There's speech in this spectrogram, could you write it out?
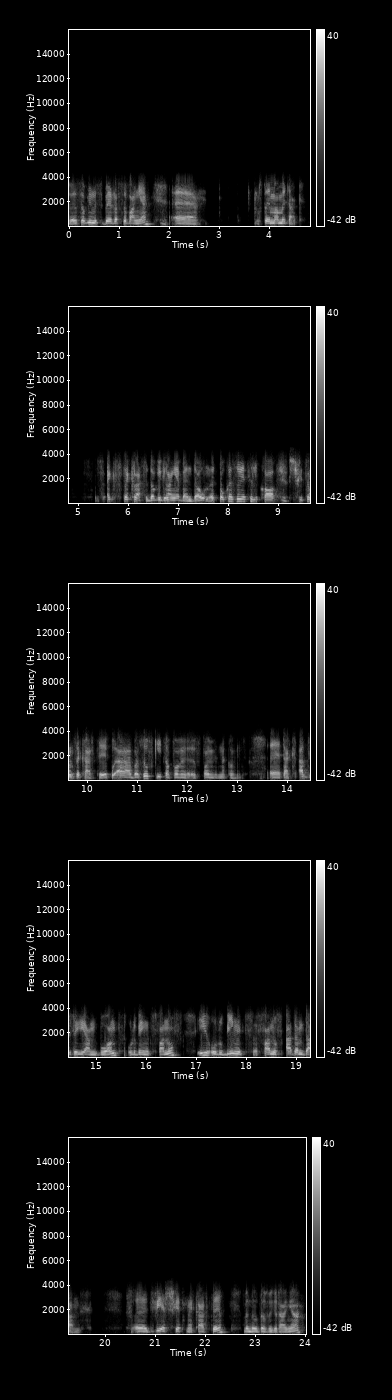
e, zrobimy sobie losowanie. E, tutaj mamy tak z ekstraklasy do wygrania będą. Pokazuję tylko świecące karty, a bazówki to powiem, powiem na koniec. E, tak, Adrian Błąd, ulubieniec fanów i ulubieniec fanów Adam Danch. E, dwie świetne karty będą do wygrania.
